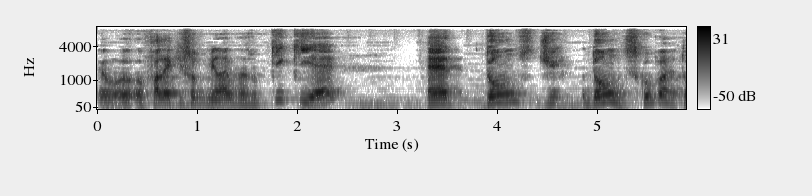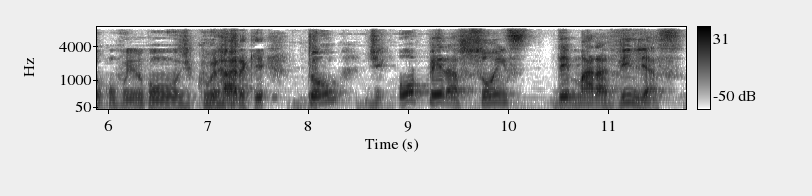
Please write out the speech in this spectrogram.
Eu, eu falei aqui sobre milagres, mas o que, que é, é dons de. Dom, desculpa, estou confundindo com o de curar aqui. Dom de operações de maravilhas.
